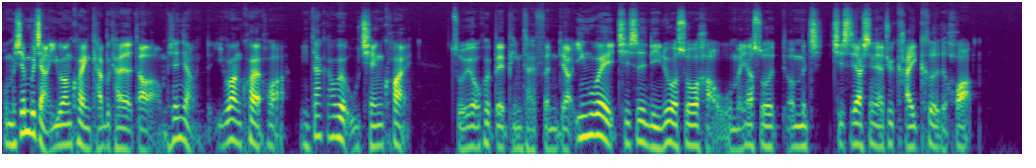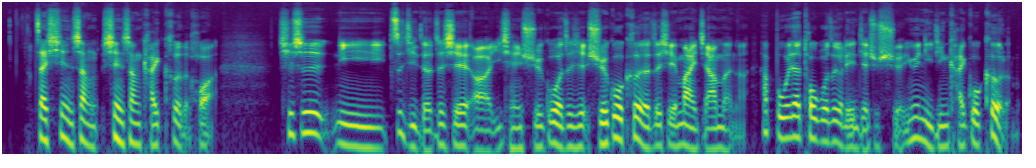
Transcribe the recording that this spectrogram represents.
我们先不讲一万块你开不开得到啊？我们先讲一万块的话，你大概会有五千块左右会被平台分掉。因为其实你如果说好，我们要说我们其实要现在去开课的话，在线上线上开课的话。其实你自己的这些、呃，以前学过这些学过课的这些卖家们啊，他不会再透过这个链接去学，因为你已经开过课了嘛。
